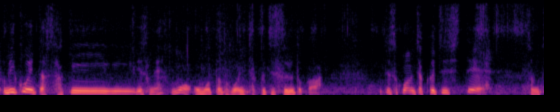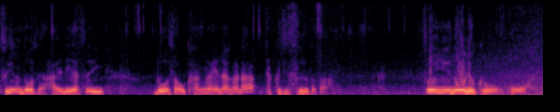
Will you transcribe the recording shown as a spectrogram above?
飛び越えた先ですねもう思ったところに着地するとか。でそこに着地してその次の動作に入りやすい動作を考えながら着地するとか。そういう能力をこう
